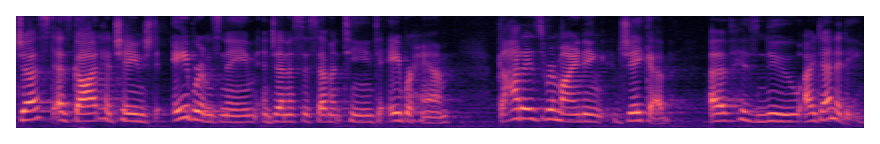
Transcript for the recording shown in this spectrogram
Just as God had changed Abram's name in Genesis 17 to Abraham, God is reminding Jacob of his new identity.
